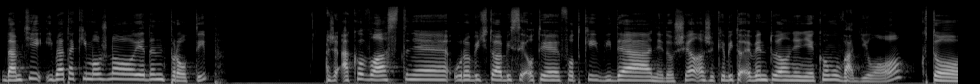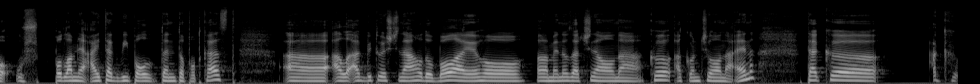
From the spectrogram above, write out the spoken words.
dám ti iba taký možno jeden protip, že ako vlastne urobiť to, aby si o tie fotky, videá nedošiel a že keby to eventuálne niekomu vadilo, kto už podľa mňa aj tak vypol tento podcast, uh, ale ak by tu ešte náhodou bol a jeho meno začínalo na K a končilo na N, tak uh, ak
